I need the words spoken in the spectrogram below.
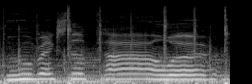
Who breaks the power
